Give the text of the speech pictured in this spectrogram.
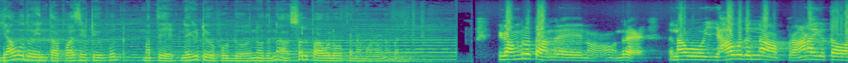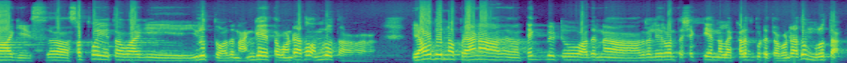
ಯಾವುದು ಇಂಥ ಪಾಸಿಟಿವ್ ಫುಡ್ ಮತ್ತು ನೆಗೆಟಿವ್ ಫುಡ್ ಅನ್ನೋದನ್ನು ಸ್ವಲ್ಪ ಅವಲೋಕನ ಮಾಡೋಣ ಬನ್ನಿ. ಈಗ ಅಮೃತ ಅಂದರೆ ಏನು? ಅಂದರೆ ನಾವು ಯಾವುದನ್ನು ಪ್ರಾಣಯುತವಾಗಿ ಸ- ಸತ್ವಯುತವಾಗಿ ಇರುತ್ತೋ ಅದನ್ನು ಹಂಗೆ ತಗೊಂಡ್ರೆ ಅದು ಅಮೃತ ಆಹಾರ. ಯಾವುದನ್ನ ಪ್ರಾಣ ತೆಗ್ದ್ಬಿಟ್ಟು ಅದನ್ನ ಅದರಲ್ಲಿರುವಂಥ ಶಕ್ತಿಯನ್ನೆಲ್ಲ ಕಳೆದ್ಬಿಟ್ಟು ತಗೊಂಡ್ರೆ ಅದು ಮೃತ.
